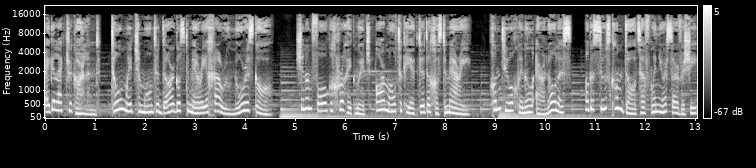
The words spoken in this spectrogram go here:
Ag Electric Ireland, Tom which a monta dargus to marry a charú nóras gá. Sin an a go chruthigmuid ar máltaíachta de chusta Mary. Chn tú a chuinal ar anolalas agus sús chun dáta foiinir serviceí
